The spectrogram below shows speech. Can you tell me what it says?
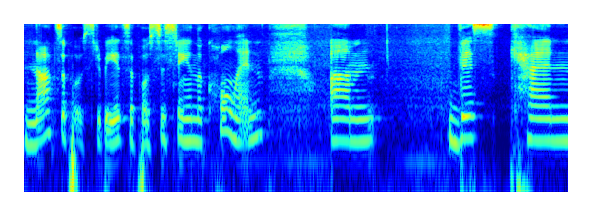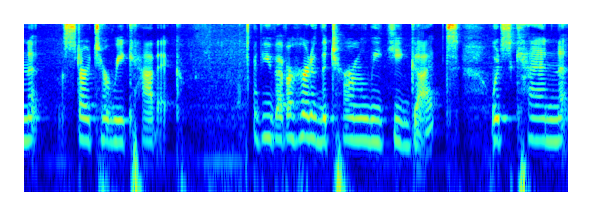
not supposed to be it's supposed to stay in the colon um, this can start to wreak havoc. If you've ever heard of the term leaky gut which can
